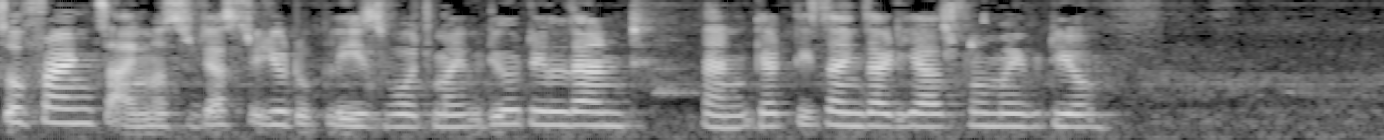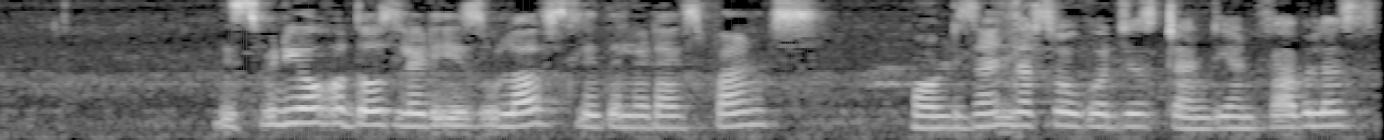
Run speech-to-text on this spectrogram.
so friends, I must suggest you to please watch my video till the end and get designs ideas from my video. This video for those ladies who loves little latex pants. All designs are so gorgeous, trendy and fabulous.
